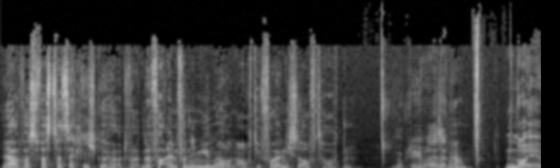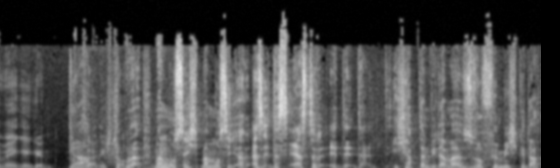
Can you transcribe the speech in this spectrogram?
ja, was, was tatsächlich gehört wird. Ne? Vor allem von den Jüngeren auch, die vorher nicht so auftauchten. Möglicherweise. Ja. Neue Wege gehen. Ja, Sag ich doch. Man, man muss sich, man muss sich, also das erste, äh, da- ich habe dann wieder mal so für mich gedacht,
